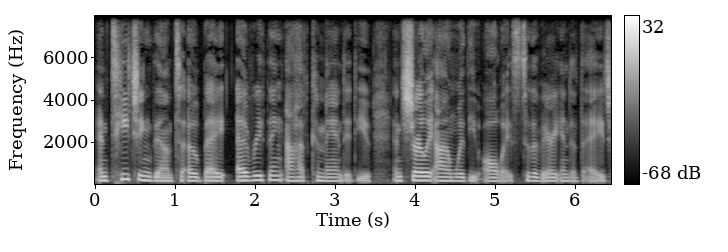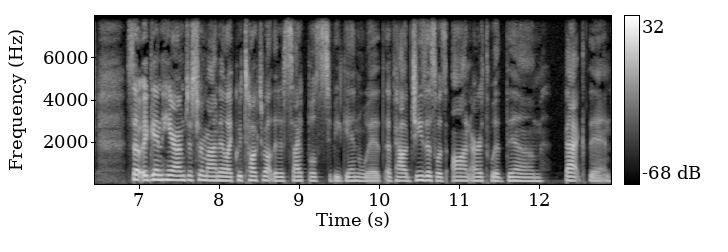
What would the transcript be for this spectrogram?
and teaching them to obey everything I have commanded you. And surely I am with you always to the very end of the age. So again, here I'm just reminded, like we talked about the disciples to begin with, of how Jesus was on earth with them back then.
